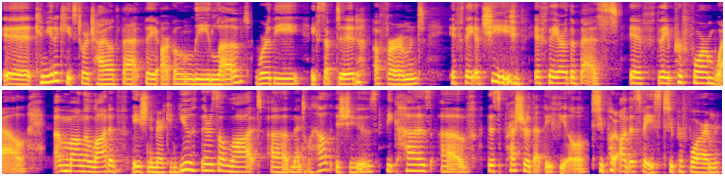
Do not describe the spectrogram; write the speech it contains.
it communicates to our child that they are only loved, worthy, accepted, affirmed if they achieve, if they are the best, if they perform well. Among a lot of Asian American youth, there's a lot of mental health issues because of this pressure that they feel to put on this face, to perform,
